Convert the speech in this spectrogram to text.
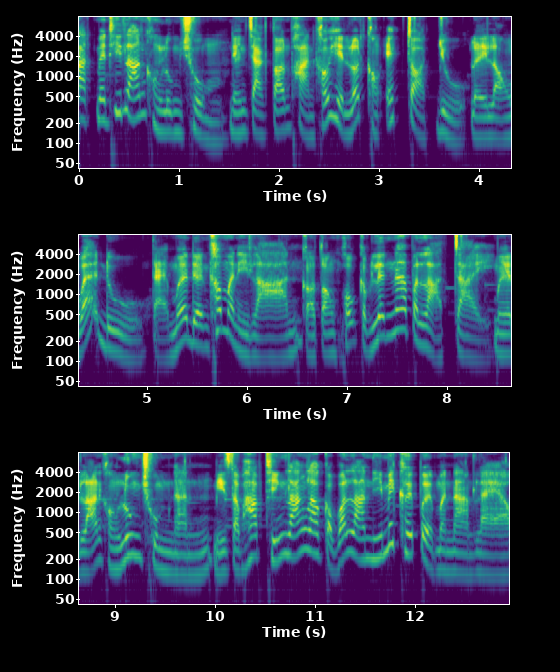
ตัดมาที่ร้านของลุงชุม เนื่องจากตอนผ่านเขาเห็นรถของเอ็กจอดอยู่ เลยลองแวะดู แต่เมื่อเดินเข้ามาในร้าน ก็ต้องพบกับเรื่องน่าประหลาดใจ เมื่อร้านของลุงชุมนั้น มีสภาพทิ้งร้างราวกับว่าร้านนี้ไม่เคยเปิดมานานแล้ว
